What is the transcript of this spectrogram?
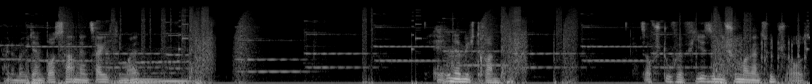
Wenn wir mal wieder einen Boss haben, dann zeige ich die mal. Erinnere mich dran. Jetzt auf Stufe 4 sehen die schon mal ganz hübsch aus.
